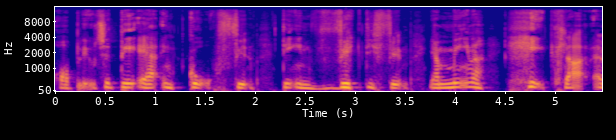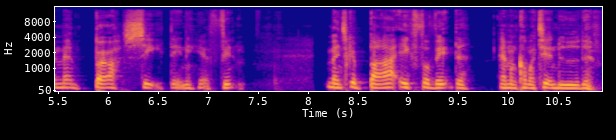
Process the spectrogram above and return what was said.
oplevelse. Det er en god film. Det er en vigtig film. Jeg mener helt klart, at man bør se denne her film. Man skal bare ikke forvente, at man kommer til at nyde det.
